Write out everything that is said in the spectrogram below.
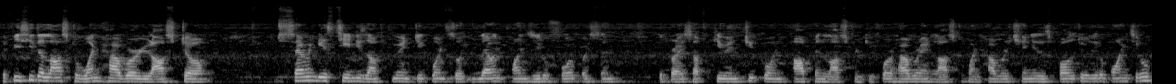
If you see the last one hour last uh, seven days changes of QNT coin so 11.04 percent the price of QNT coin up in last 24 hour and last one hour changes is positive positive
